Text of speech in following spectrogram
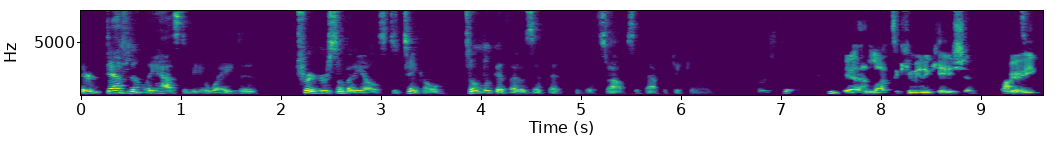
There definitely has to be a way to trigger somebody else to take a to look at those if it if it stops at that particular first two. Yeah, lots of communication, lots. very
